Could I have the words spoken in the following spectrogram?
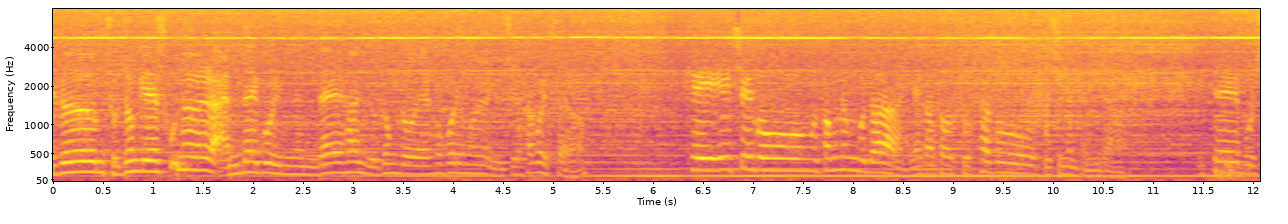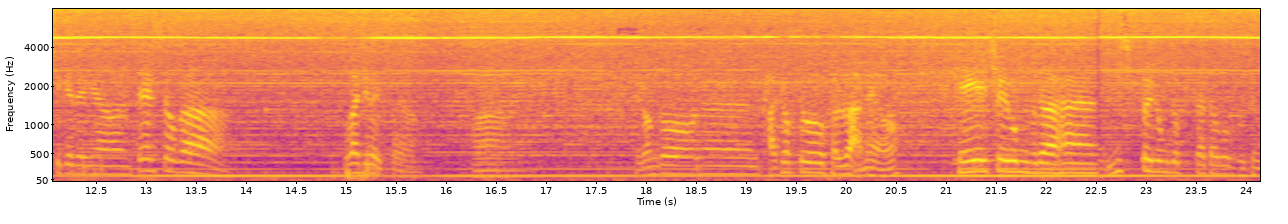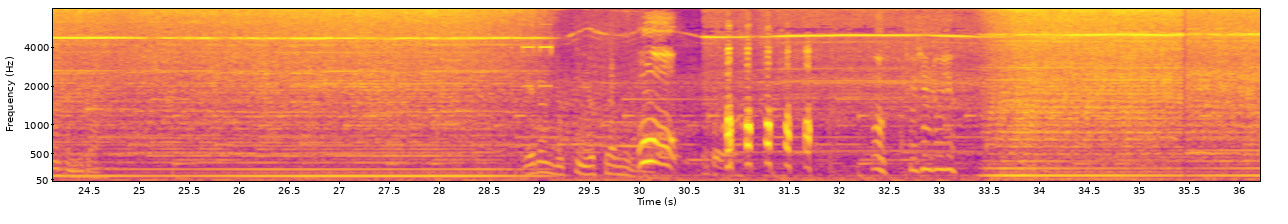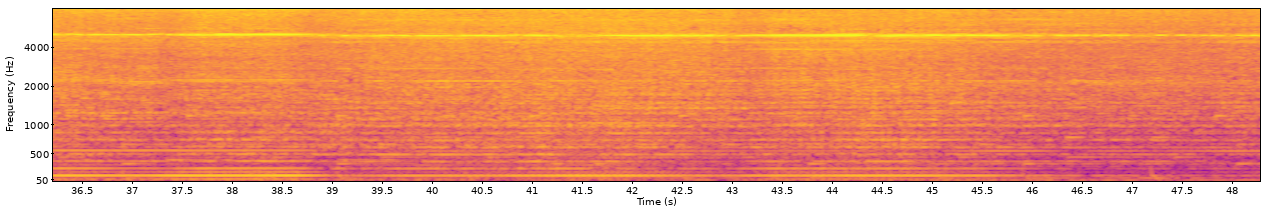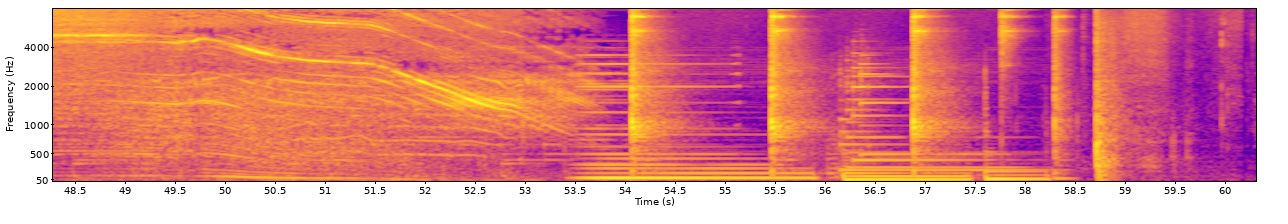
지금 조종기에 손을 안 대고 있는데 한요 정도의 호버링을 유지하고 있어요. K170 성능보다 얘가 더 좋다고 보시면 됩니다. 밑에 보시게 되면 셀소가 두 가지가 있어요. 와, 이런 거는 가격도 별로 안 해요. K170보다 한 20불 정도 비싸다고 보시면 됩니다. 이렇게 하면 오! 어, 조심 조심.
